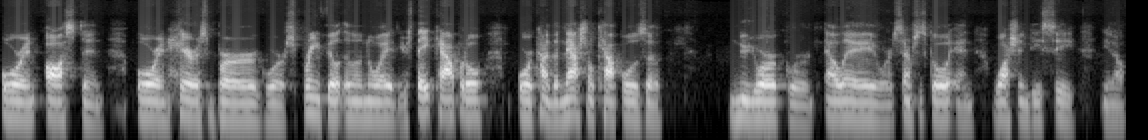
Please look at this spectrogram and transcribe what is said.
or in austin or in harrisburg or springfield illinois your state capital or kind of the national capitals of New York or LA or San Francisco and Washington DC. You know,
